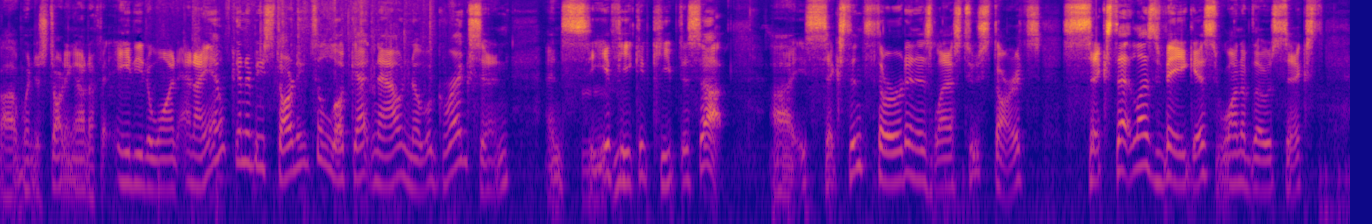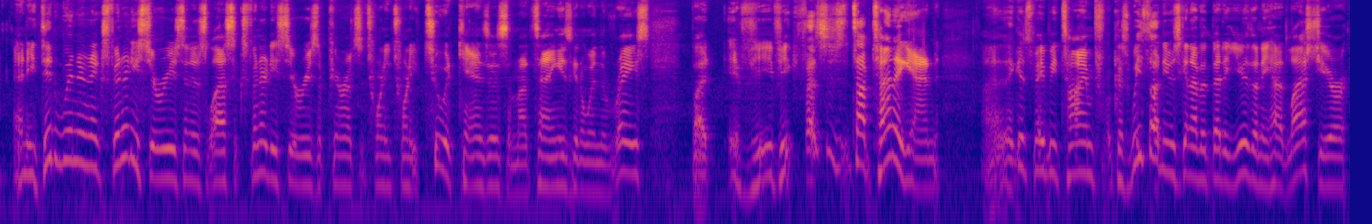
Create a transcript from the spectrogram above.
uh, when you're starting out at 80 to 1. And I am going to be starting to look at now Noah Gragson and see mm-hmm. if he could keep this up. Uh, he's sixth and third in his last two starts, sixth at Las Vegas, one of those sixth. And he did win an Xfinity Series in his last Xfinity Series appearance in 2022 at Kansas. I'm not saying he's going to win the race, but if he, if he finishes the top 10 again, I think it's maybe time because we thought he was going to have a better year than he had last year,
